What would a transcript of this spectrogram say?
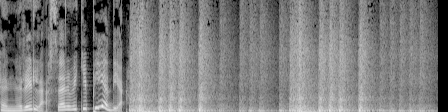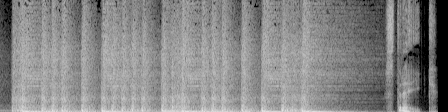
Henry läser Wikipedia. Strejk.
